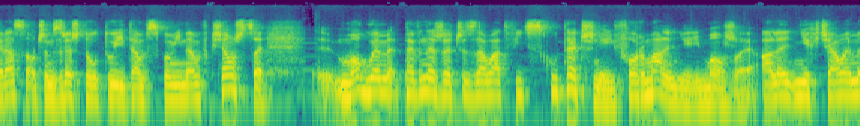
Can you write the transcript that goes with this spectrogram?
nieraz, o czym zresztą tu i tam wspominam w książce, mogłem pewne rzeczy załatwić skuteczniej, formalniej może, ale nie chciałem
